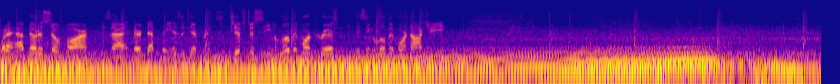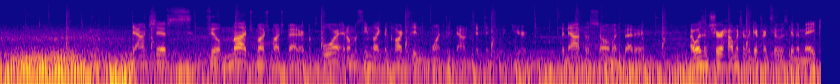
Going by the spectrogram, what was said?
What I have noticed so far is that there definitely is a difference. Shifts just seem a little bit more crisp. They seem a little bit more notchy. Downshifts feel much, much, much better. Before, it almost seemed like the car didn't want to downshift into a gear, but now it feels so much better. I wasn't sure how much of a difference it was gonna make.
